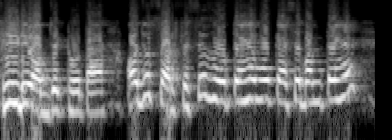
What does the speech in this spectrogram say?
थ्री ऑब्जेक्ट होता है और जो सरफेसेस होते हैं, वो कैसे बनते हैं?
